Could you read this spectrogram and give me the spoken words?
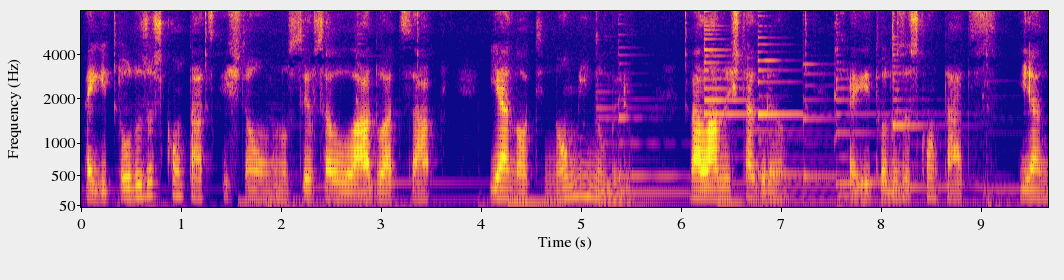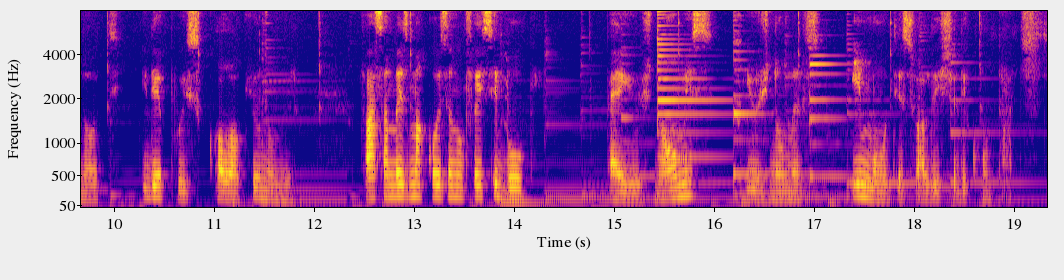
Pegue todos os contatos que estão no seu celular do WhatsApp e anote nome e número. Vá lá no Instagram, pegue todos os contatos e anote. E depois coloque o número. Faça a mesma coisa no Facebook. Pegue os nomes e os números e monte a sua lista de contatos.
